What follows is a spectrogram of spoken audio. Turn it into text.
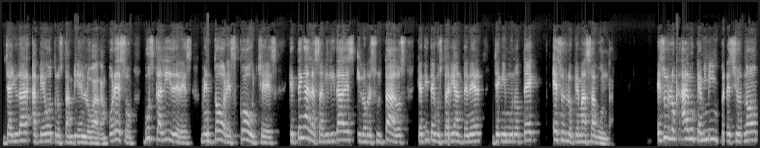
y ayudar a que otros también lo hagan. Por eso, busca líderes, mentores, coaches que tengan las habilidades y los resultados que a ti te gustaría tener y en Inmunotech eso es lo que más abunda. Eso es algo que a mí me impresionó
